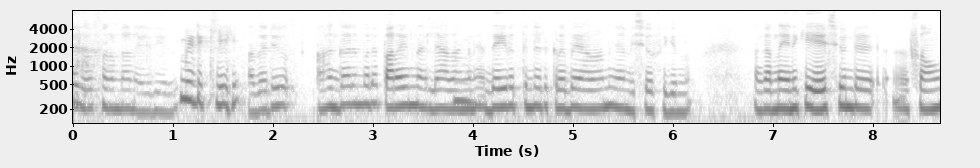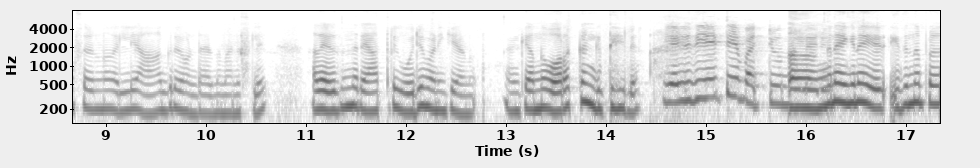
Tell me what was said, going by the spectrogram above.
ദിവസം കൊണ്ടാണ് എഴുതിയത്. മിടുക്കി. അതൊരു അഹങ്കാരം പോലെ പറയുന്നതല്ല അതങ്ങനെ ദൈവത്തിന്റെ ഒരു കൃപയാണെന്ന് ഞാൻ വിശ്വസിക്കുന്നു. കാരണം എനിക്ക് യേശുവിന്റെ സോങ്സ് എഴുതുന്ന വലിയ ആഗ്രഹം ഉണ്ടായിരുന്നു മനസ്സിൽ. അത് എഴുതുന്ന രാത്രി ഒരു മണിക്കാണ്. എനിക്ക് അന്ന് ഉറക്കം കിട്ടിയില്ല. എഴുതിയിട്ടേ പറ്റൂ അങ്ങനെ ഇങ്ങനെ ഇരുന്നപ്പോൾ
